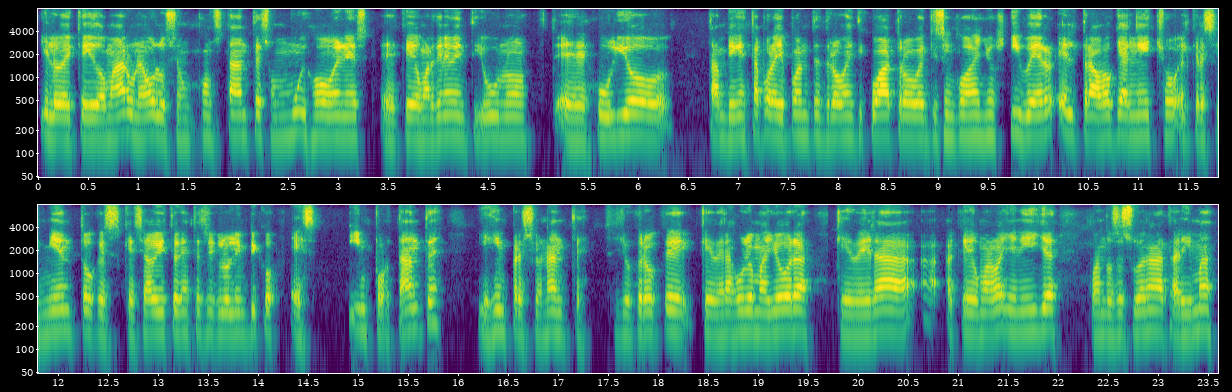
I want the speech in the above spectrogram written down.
y lo de Keidomar, una evolución constante, son muy jóvenes, eh, Keidomar tiene 21, eh, Julio también está por ahí por entre los 24 o 25 años y ver el trabajo que han hecho, el crecimiento que, se ha visto en este ciclo olímpico es importante y es impresionante. Yo creo que, que ver a Julio Mayora, que ver a, a, que Omar Vallenilla cuando se suben a la tarima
